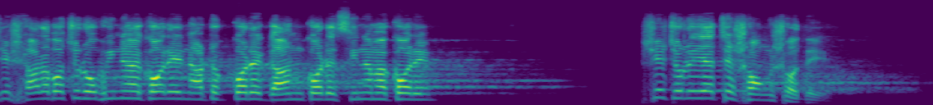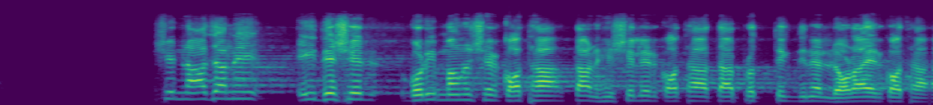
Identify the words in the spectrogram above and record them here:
যে সারা বছর অভিনয় করে, নাটক করে, গান করে, সিনেমা করে, সে চলে যাচ্ছে সংসদে। সে না জানে এই দেশের গরিব মানুষের কথা, তার হেসেলের কথা, তার প্রত্যেক দিনের লড়াইয়ের কথা,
